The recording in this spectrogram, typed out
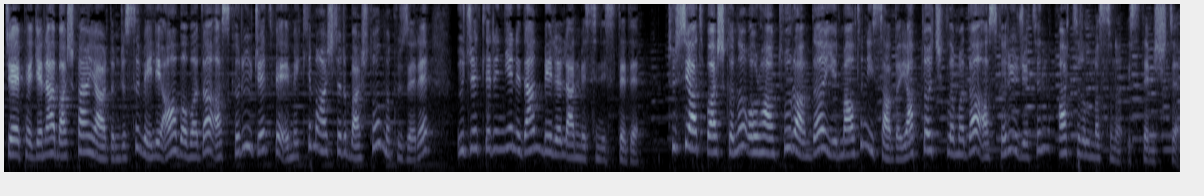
CHP Genel Başkan Yardımcısı Veli Ağbaba da asgari ücret ve emekli maaşları başta olmak üzere ücretlerin yeniden belirlenmesini istedi. TÜSİAD Başkanı Orhan Turan da 26 Nisan'da yaptığı açıklamada asgari ücretin artırılmasını istemişti.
